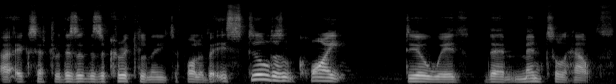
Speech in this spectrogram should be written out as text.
uh, etc. There's a, there's a curriculum they need to follow, but it still doesn't quite deal with their mental health.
